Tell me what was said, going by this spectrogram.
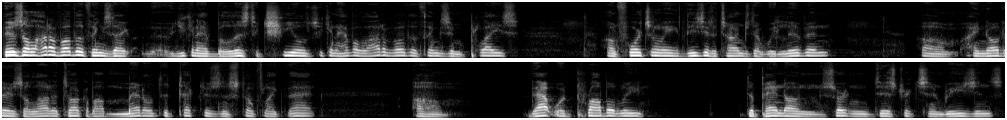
There's a lot of other things that uh, you can have ballistic shields, you can have a lot of other things in place. Unfortunately, these are the times that we live in. Um, I know there's a lot of talk about metal detectors and stuff like that. Um, that would probably depend on certain districts and regions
